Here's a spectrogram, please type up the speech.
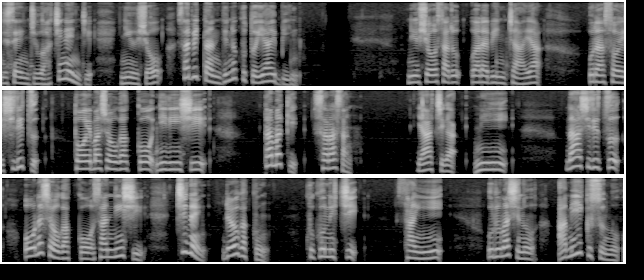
2018年時入賞サビタンディヌクトヤイビン。入賞さるわらびんちゃーや浦添市立遠山小学校二輪市玉木沙羅さん。やーちが2位。那覇市立大名小学校三人市知念良学君。くくにち3位うるま市のアミークスの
